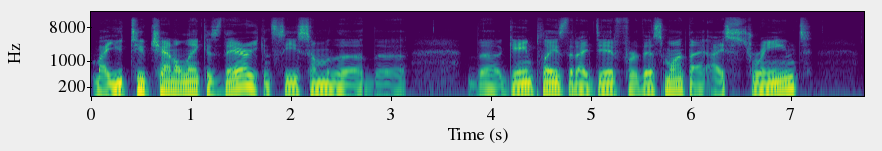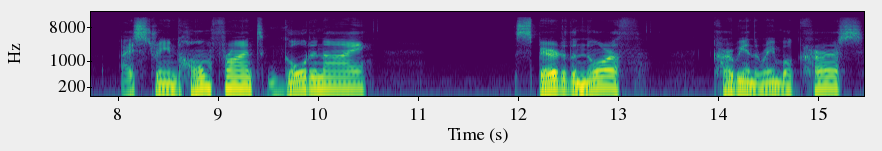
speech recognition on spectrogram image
my YouTube channel link is there. You can see some of the the the gameplays that I did for this month. I, I streamed, I streamed Homefront, GoldenEye, Spirit of the North, Kirby and the Rainbow Curse,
